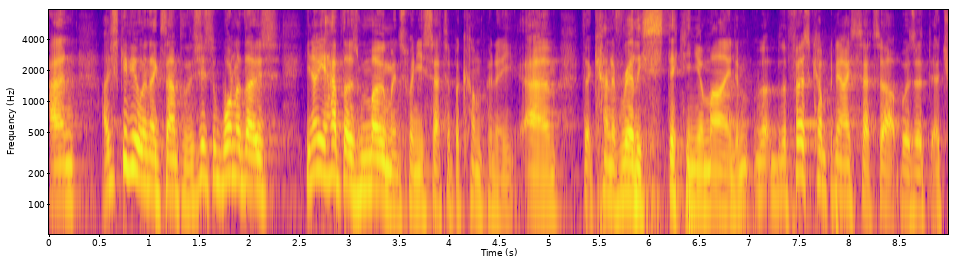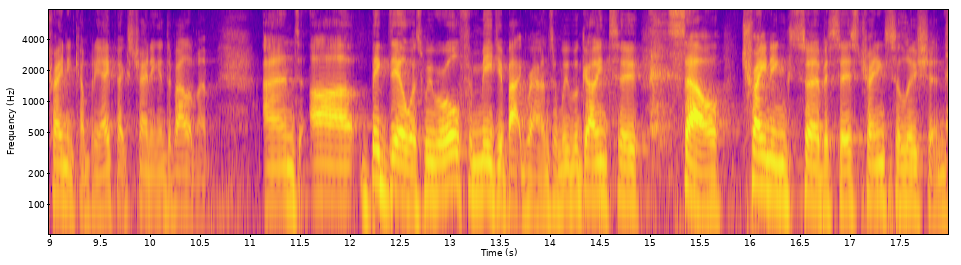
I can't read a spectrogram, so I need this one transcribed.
And I'll just give you an example. This is one of those, you know, you have those moments when you set up a company um, that kind of really stick in your mind. And the first company I set up was a, a training company, Apex Training and Development. And our big deal was we were all from media backgrounds and we were going to sell training services, training solutions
